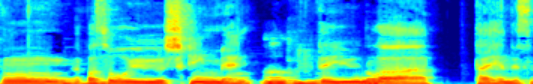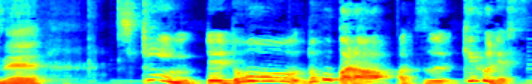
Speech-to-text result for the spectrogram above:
うん、やっぱそういう資金面うんうんっていうのが大変ですね。資金ってどう、どこから集、寄付です？か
